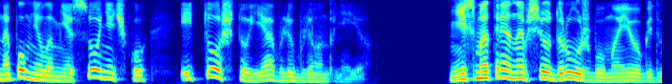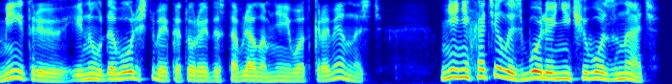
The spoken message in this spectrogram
напомнила мне Сонечку — и то, что я влюблен в нее. Несмотря на всю дружбу мою к Дмитрию и на удовольствие, которое доставляла мне его откровенность, мне не хотелось более ничего знать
